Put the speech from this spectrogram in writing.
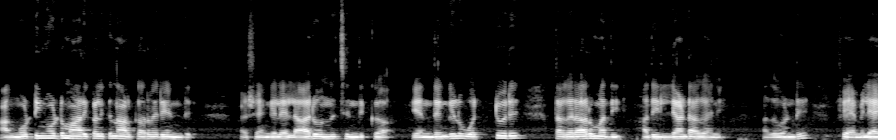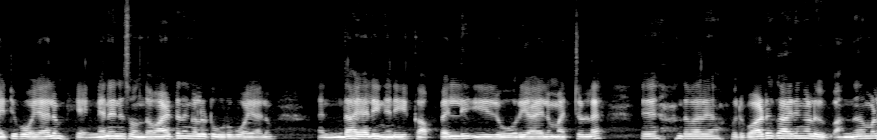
അങ്ങോട്ടും ഇങ്ങോട്ടും മാറിക്കളിക്കുന്ന ആൾക്കാർ വരെ ഉണ്ട്. പക്ഷേ എങ്കിൽ എല്ലാവരും ഒന്ന് ചിന്തിക്കുക. എന്തെങ്കിലും ഒറ്റൊരു തകരാറ് മതി. അതില്ലാണ്ടാകാൻ അതുകൊണ്ട് ഫാമിലി ആയിട്ട് പോയാലും എങ്ങനെ സ്വന്തമായിട്ട് നിങ്ങൾ ടൂറ് പോയാലും എന്തായാലും ഇങ്ങനെ ഈ കപ്പലിൽ ഈ ലോറി ആയാലും മറ്റുള്ള എന്താ പറയുക ഒരുപാട് കാര്യങ്ങൾ അന്ന് നമ്മൾ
